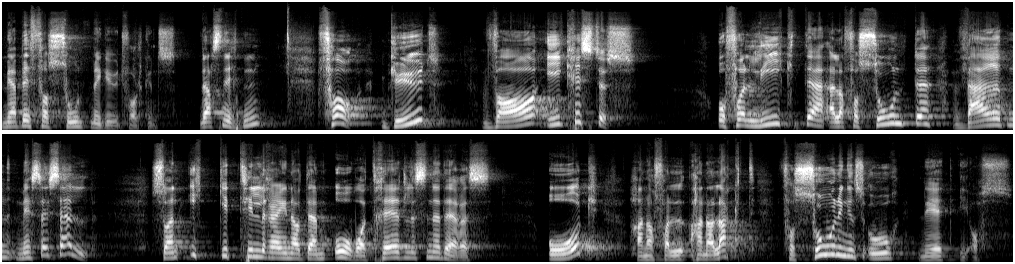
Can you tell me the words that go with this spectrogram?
Vi har blitt forsont med Gud, folkens. Vers 19. For Gud var i Kristus og forlikte eller forsonte verden med seg selv, så han ikke tilregner dem overtredelsene deres. Og han har, han har lagt forsoningens ord ned i oss.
